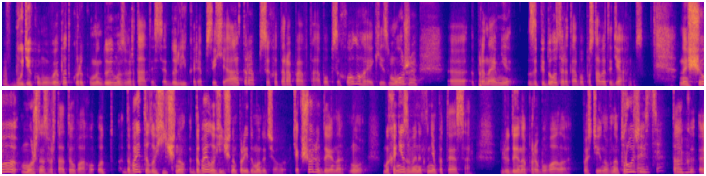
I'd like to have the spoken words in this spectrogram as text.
в будь-якому випадку рекомендуємо звертатися до лікаря-психіатра, психотерапевта або психолога, який зможе е, принаймні запідозрити або поставити діагноз. На що можна звертати увагу? От давайте логічно, давай логічно прийдемо до цього. Якщо людина, ну механізм виникнення ПТСР, людина перебувала постійно в напрузі, Стресі. так, Мгм. е,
